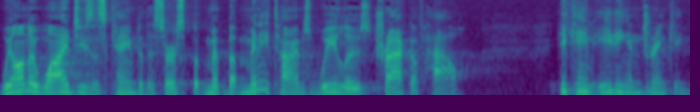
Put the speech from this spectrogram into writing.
We all know why Jesus came to this earth, but, but many times we lose track of how. He came eating and drinking,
